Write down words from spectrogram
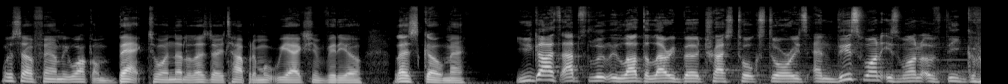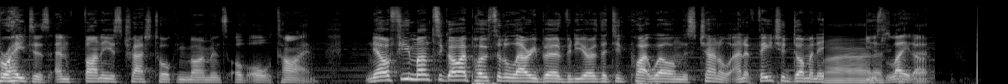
What's up, family? Welcome back to another legendary top of the moot reaction video. Let's go, man. You guys absolutely love the Larry Bird trash talk stories, and this one is one of the greatest and funniest trash talking moments of all time. Now, a few months ago, I posted a Larry Bird video that did quite well on this channel, and it featured Dominique Alright, years later.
